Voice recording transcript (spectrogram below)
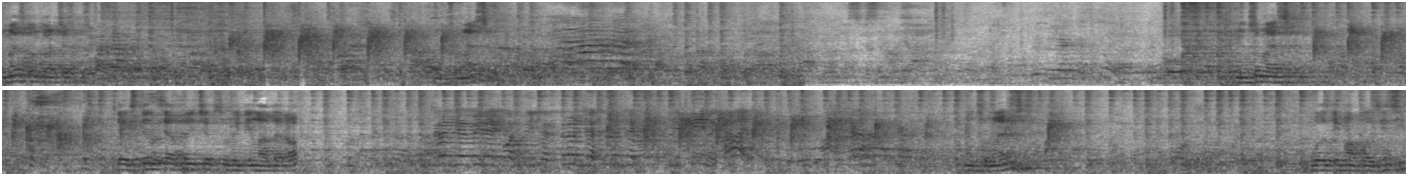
Mulțumesc. Mulțumesc, vă întoarceți cu spate. Mulțumesc. Mulțumesc. Extensia tricepsului din lateral. Strânge bine, Costică, strânge, strânge, e bine, hai! Mulțumesc. Ultima poziție.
